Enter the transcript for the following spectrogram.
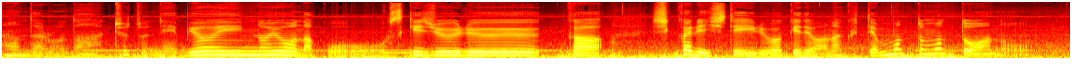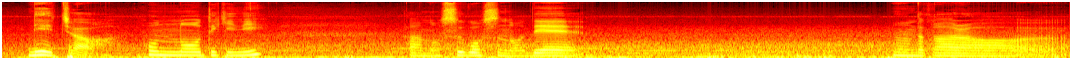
なんだろうなちょっとね病院のようなこうスケジュールがしっかりしているわけではなくてもっともっとあのネイチャー本能的にあの過ごすので、うん、だから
